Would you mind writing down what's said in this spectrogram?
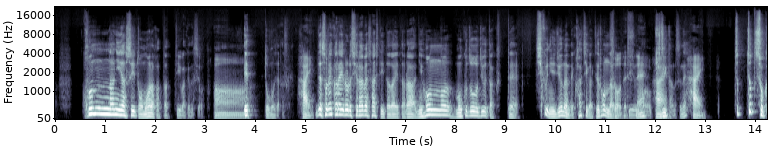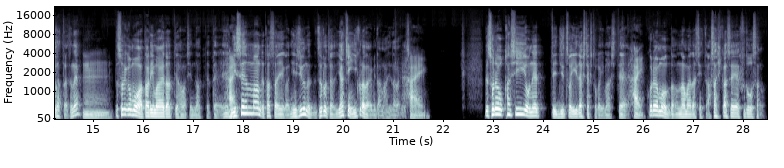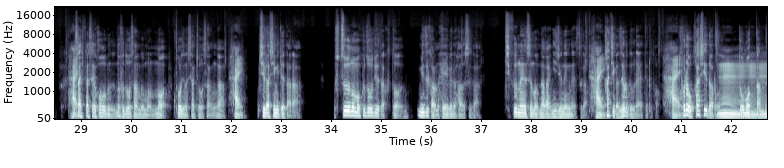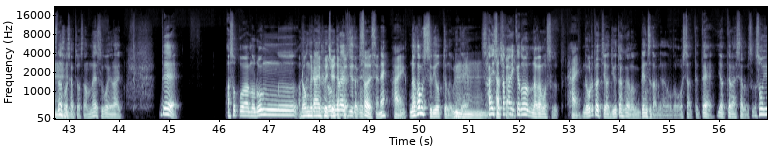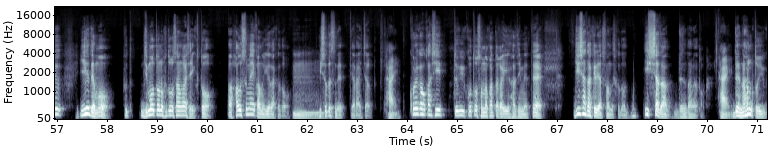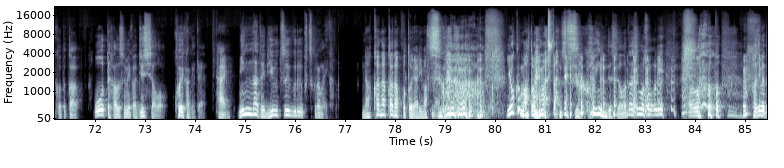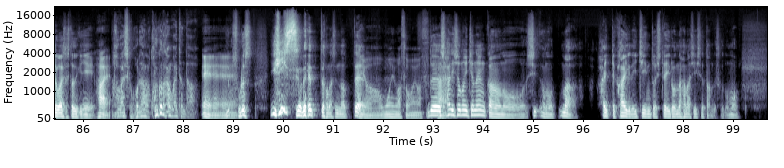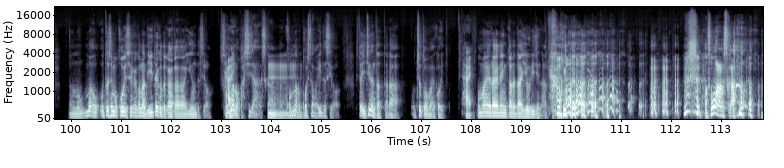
こんなに安いと思わなかったっていうわけですよ。ああ。えっと思うじゃないですか。はい。で、それからいろいろ調べさせていただいたら、日本の木造住宅って、築20年で価値がゼロになるっていうのを気づいたんですね。はい。ちょ、ちょっとショックだったですね。うん。でそれがもう当たり前だっていう話になってて、えはい2000万で建てた家が20年でゼロじゃ、家賃いくらだよみたいな話になるわけですよ。はい。で、それおかしいよねって実は言い出した人がいまして、はい。これはもう名前出してきた旭化成不動産、はい。旭化成ホームズの不動産部門の当時の社長さんが、はい。チラシ見てたら、普通の木造住宅と自らのヘーベルハウスが、築年数の長い20年ぐらいのやつが、はい。価値がゼロで売られてると。はい。これおかしいだろうと思ったんですね、その社長。長さんね。すごい偉い。で、あそこはあの、ロング、ロングライフ住宅。フ住宅。そうですよね。はい。長持ちするよっていうのが売りで最初高いけど長持ちする。はい。で、俺たちは住宅街のベンツだみたいなことをおっしゃってて、やってらっしゃるんです。そういう家でも、ふ地元の不動産会社行くと、あハウスメーカーの家だけど、うん。一緒ですねってやられちゃう。はい。これがおかしいということをその方が言い始めて、自社だけでやってたんですけど、一社だ、全然ダメだと。はい。で、なんということか、大手ハウスメーカー10社を声かけて、はい。みんなで流通グループ作らないか。なかなかなことやりますね。すごいな よくまとめましたね。すごいんですよ。私もそこに、あの、初めてお会いした時に、はい。高林君、俺はこういうこと考えてんだ。いええやそれす、いいっすよねって話になっいてや、、思います思います。で、はい最初の1年間、あの、し、あの、まあ、入って会議で一員としていろんな話してたんですけども、あの、まあ、私もこういう性格なんで言いたいことガーガーガー言うんですよ。そんなのおかしいじゃないですか。うんうんうんこんなのこうした方がいいですよ。そしたら1年経ったら、ちょっとお前来い。はい。お前来年から代表理事な。あ、そうなんですか。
